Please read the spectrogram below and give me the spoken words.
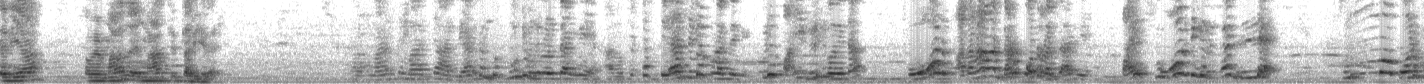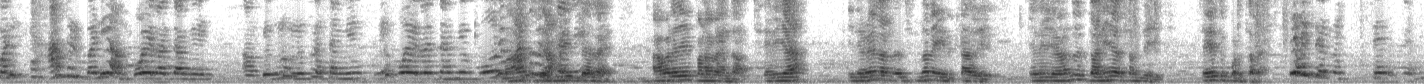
சரியா அவன் மனதை மாற்றி தருகிறேன் மனசு மாத்தி அந்த இடத்துல கூட்டி வந்துடுவோம் சாமி. அவன் கிட்ட பேசவே கூடாது. சாமி. இப்படி பையன் வீட்டுக்கு வந்துட்டா போன் பதினாறு தடவை போட்டுருவேன் சாமி. பையன் சோறு திங்கிறதுக்கா இல்ல. சும்மா போன் பண்ணி டார்ச்சர் பண்ணி அவன் போயிடுறான் சாமி. அவன் பெங்களூர் இருக்கிற சாமி. இப்படியே போயிடுறான் சாமி. போன் கவலையே பட வேண்டாம். சரியா? இனிமேல் அந்த சிந்தனை இருக்காது. என்னை வந்து தனியாக சந்தி செய்து கொடுத்துறேன். சரி சரி சாமி.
